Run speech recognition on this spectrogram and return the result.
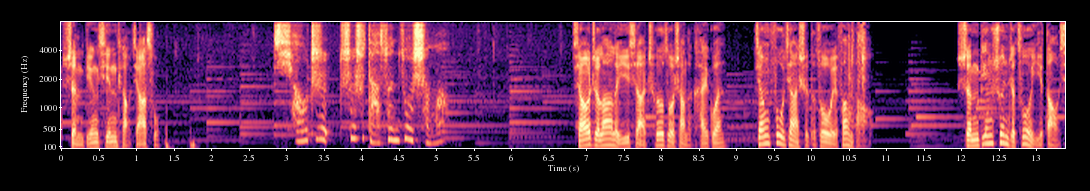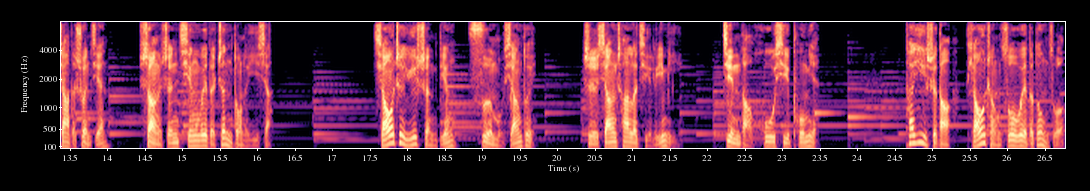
沈冰心跳加速。乔治这是打算做什么？乔治拉了一下车座上的开关，将副驾驶的座位放倒。沈冰顺着座椅倒下的瞬间，上身轻微的震动了一下。乔治与沈冰四目相对，只相差了几厘米，近到呼吸扑面。他意识到调整座位的动作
